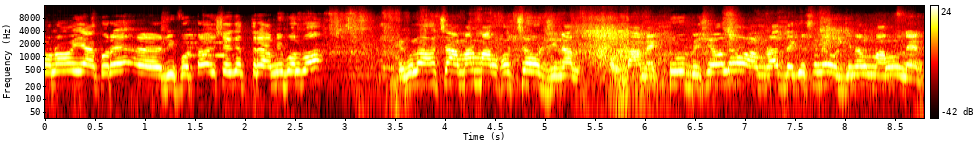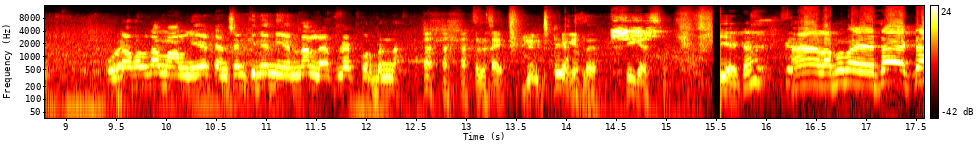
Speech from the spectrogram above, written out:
কোনো ইয়া করে রিপোর্টটা হয় সেক্ষেত্রে আমি বলব এগুলো হচ্ছে আমার মাল হচ্ছে অরিজিনাল দাম একটু বেশি হলেও আমরা দেখে শুনে অরিজিনাল মাল নেন। উল্টা পাল্টা মাল নিয়ে টেনশন কিনে নিয়েন না লেফট লেফট করবেন না। রাইট ঠিক আছে। ঠিক আছে। এটা? হ্যাঁ লাভ ভাই এটা একটা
